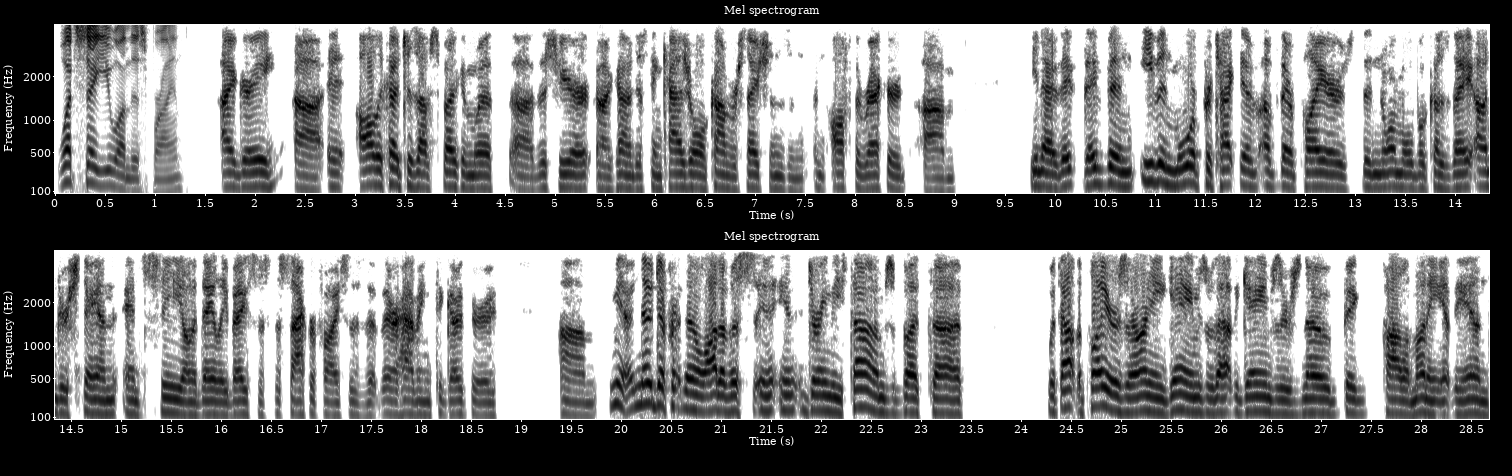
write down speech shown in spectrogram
What say you on this, Brian? I agree. Uh, it, all the coaches I've spoken with uh, this year, uh, kind of just in casual conversations and, and off the record, um, you know they they've been even more protective of their players than normal because they understand and see on a daily basis the sacrifices that they're having to go through. Um, you know, no different than a lot of us in, in, during these times, but uh, without the players, there aren't any games. Without the games, there's no big pile of money at the end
